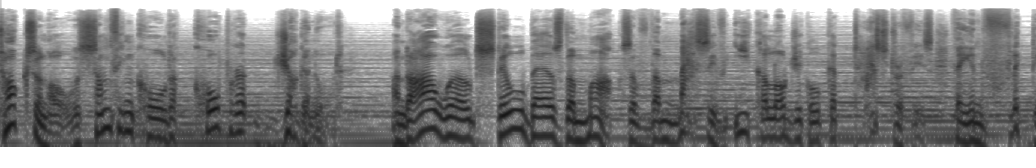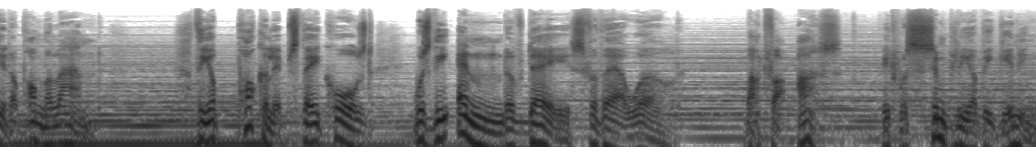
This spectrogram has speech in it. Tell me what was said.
Toxanol was something called a corporate juggernaut, and our world still bears the marks of the massive ecological catastrophes they inflicted upon the land. The apocalypse they caused was the end of days for their world. But for us, it was simply a beginning.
